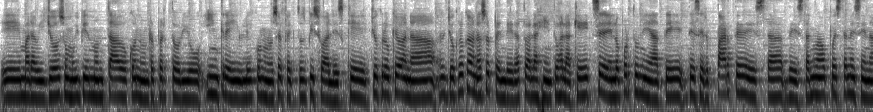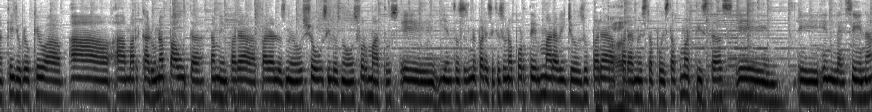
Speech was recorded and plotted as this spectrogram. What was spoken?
eh, maravilloso, muy bien montado, con un repertorio increíble, con unos efectos visuales que yo creo que van a, yo creo que van a sorprender a toda la gente. Ojalá que se den la oportunidad de, de ser parte de esta, de esta nueva puesta en escena que yo creo que va a, a marcar una pauta también para, para los nuevos shows y los nuevos formatos. Eh, y entonces me parece que es un aporte maravilloso para, para nuestra puesta como artistas eh, en la escena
